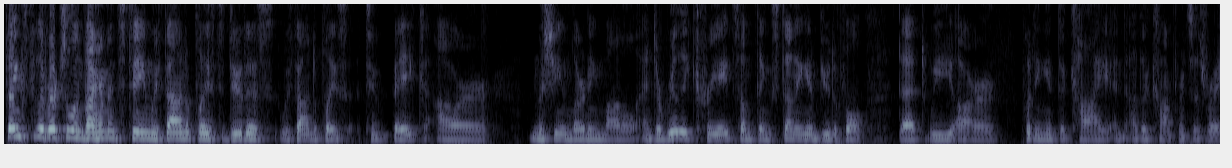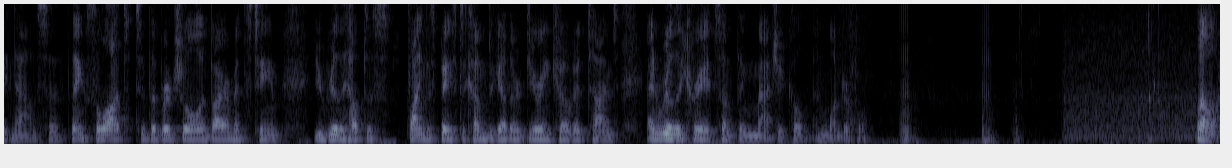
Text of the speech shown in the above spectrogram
Thanks to the virtual environments team, we found a place to do this. We found a place to bake our machine learning model and to really create something stunning and beautiful that we are putting into CHI and other conferences right now. So thanks a lot to the virtual environments team. You really helped us find a space to come together during COVID times and really create something magical and wonderful. Well,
